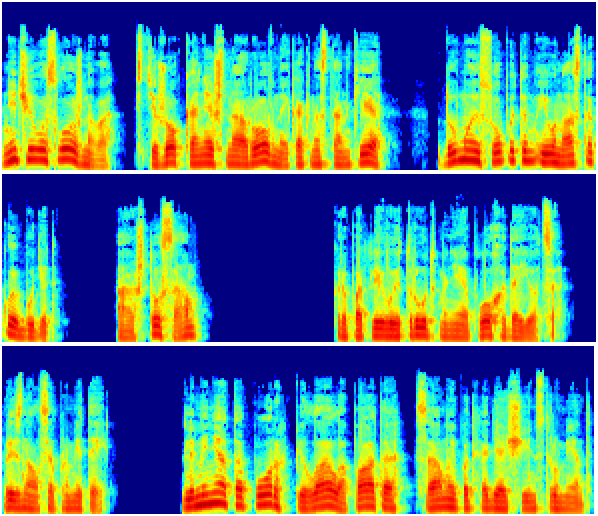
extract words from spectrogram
«Ничего сложного. Стежок, конечно, ровный, как на станке. Думаю, с опытом и у нас такой будет. А что сам?» «Кропотливый труд мне плохо дается», – признался Прометей. «Для меня топор, пила, лопата – самый подходящий инструмент.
